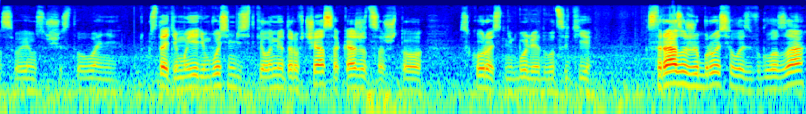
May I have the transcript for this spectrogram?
о своем существовании. Кстати, мы едем 80 км в час, а кажется, что скорость не более 20. Сразу же бросилась в глаза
